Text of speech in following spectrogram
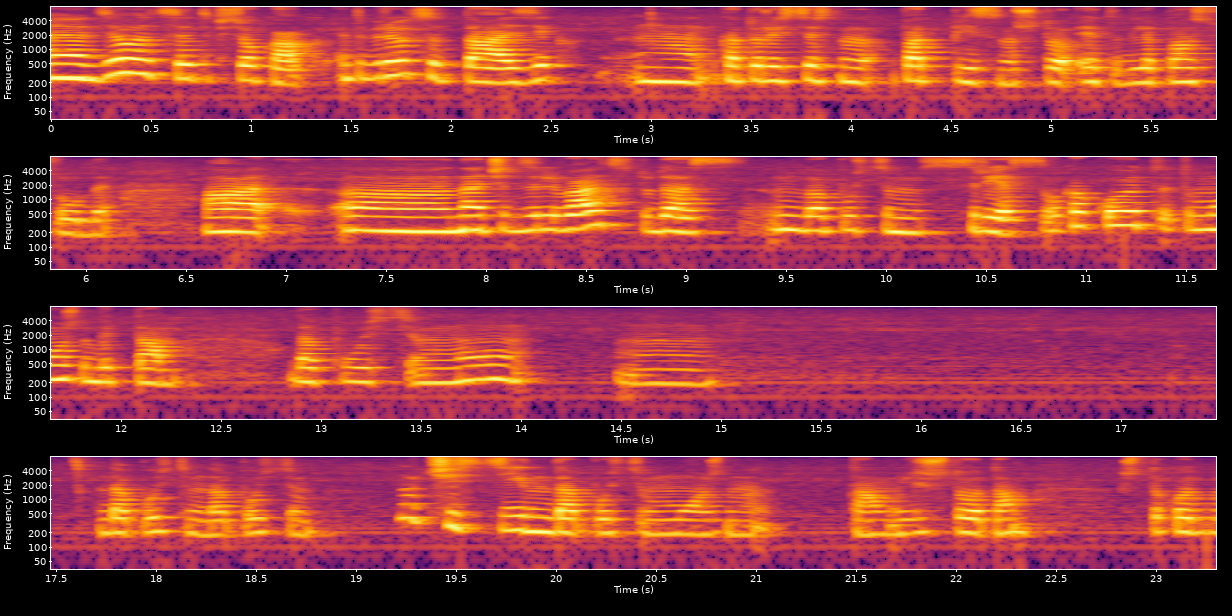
Э, делается это все как? Это берется тазик, который, естественно, подписан, что это для посуды. А, а, значит, заливается туда, ну, допустим, средство какое-то. Это может быть там, допустим, ну, допустим, допустим, ну, частин, допустим, можно, там, или что там, что такое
